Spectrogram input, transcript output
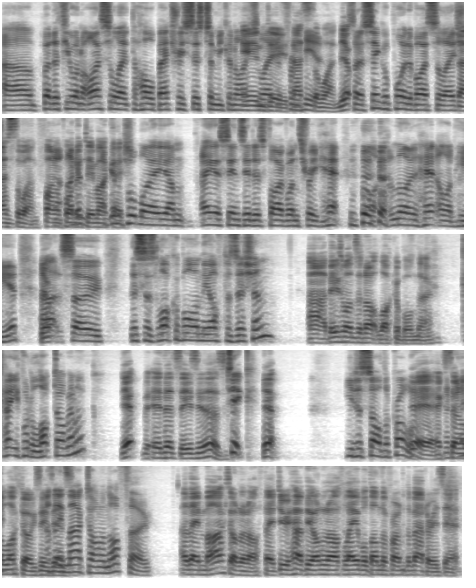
Uh, but if you want to isolate the whole battery system, you can isolate it Indeed, from that's the here. one, yep. So single point of isolation. That's the one, final Uh, point I'm of gonna- I'm going to put my um, ASNZS 513 hat on, hat on here. Uh, Yep. so this is lockable in the off position. Uh, these ones are not lockable, no. Can't you put a lock dog on it? Yep, that's easy. It is. Tick. Yep. You just solved the problem. Yeah, yeah, external lock dogs Are they marked on and off though? Are they marked on and off? They do have the on and off labeled on the front of the batteries yet.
